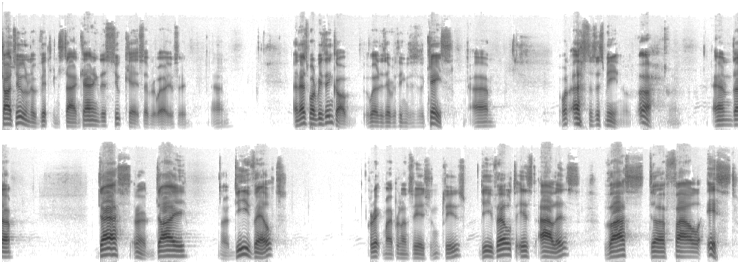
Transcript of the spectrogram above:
cartoon of Wittgenstein carrying this suitcase everywhere, you see. Um, and that's what we think of. The world is everything This is the case. Um, what on earth does this mean? Ugh. And uh, no, die, no, die Welt, correct my pronunciation, please. Die Welt ist alles, was der Fall ist.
